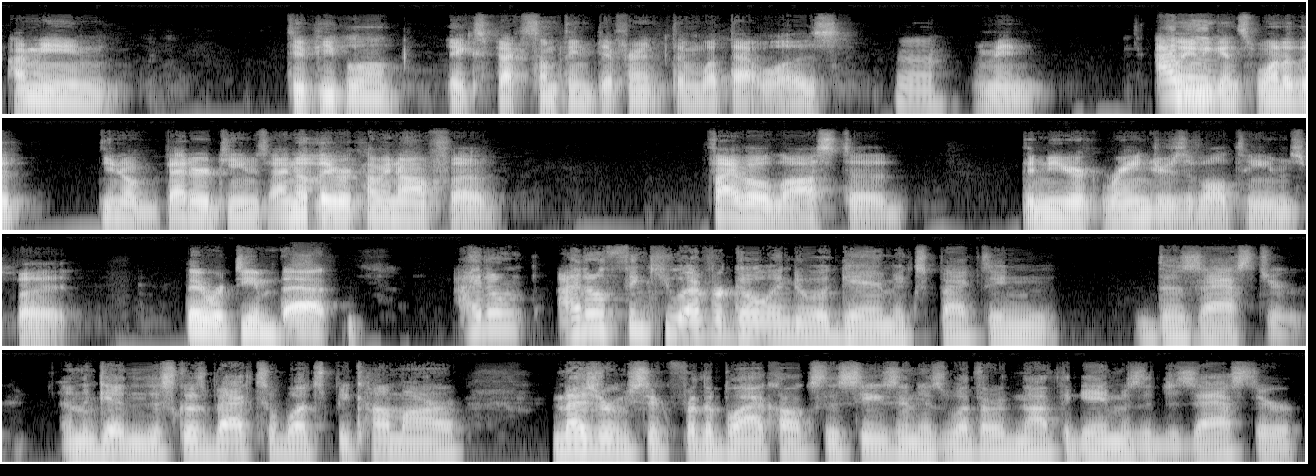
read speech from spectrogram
I mean, do people expect something different than what that was? Huh. I mean, I playing mean, against one of the you know better teams. I know they were coming off a 5-0 loss to the New York Rangers of all teams, but They were deemed that. I don't I don't think you ever go into a game expecting disaster. And again, this goes back to what's become our measuring stick for the Blackhawks this season is whether or not the game is a disaster.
